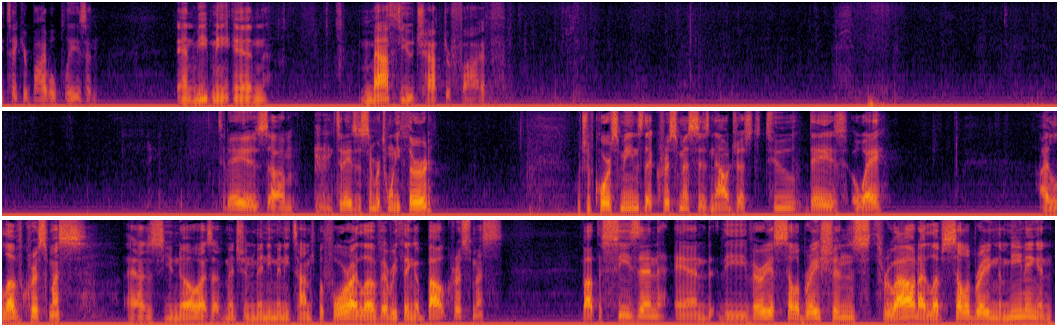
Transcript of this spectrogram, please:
you take your Bible, please, and, and meet me in Matthew chapter 5. Today is, um, today is December 23rd, which of course means that Christmas is now just two days away. I love Christmas. As you know, as I've mentioned many, many times before, I love everything about Christmas, about the season and the various celebrations throughout. I love celebrating the meaning and,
